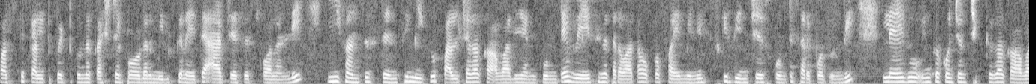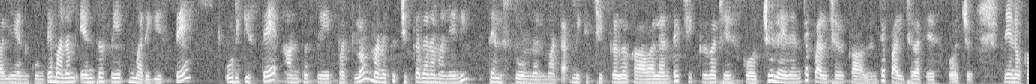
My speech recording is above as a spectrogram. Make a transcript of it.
ఫస్ట్ కలిపి పెట్టుకున్న కస్టర్డ్ పౌడర్ మిల్క్ని అయితే యాడ్ చేసేసుకోవాలండి. ఈ కన్సిస్టెన్సీ మీకు పల్చగా కావాలి అనుకుంటే వేసిన తర్వాత ఒక ఫైవ్ మినిట్స్కి దించేసుకుంటే సరిపోతుంది. లేదు ఇంకా కొంచెం చిక్కగా కావాలి అనుకుంటే మనం ఎంతసేపు మరిగిస్తే ఉడికిస్తే అంతసేపట్లో మనకు చిక్కదనం అనేది తెలుస్తూ ఉందన్నమాట. మీకు చిక్కగా కావాలంటే చిక్కగా చేసుకోవచ్చు లేదంటే పల్చగా కావాలంటే పల్చగా చేసుకోవచ్చు. నేను ఒక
